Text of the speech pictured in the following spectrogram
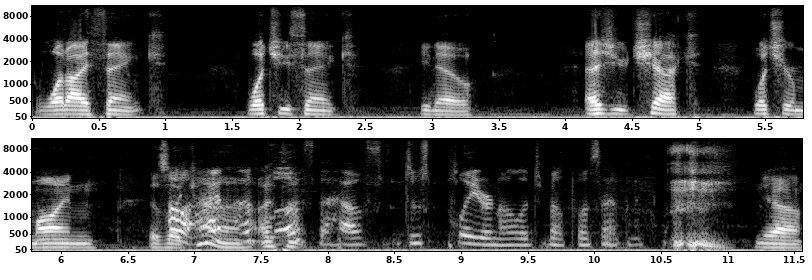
what I think, what you think, you know, as you check what your mind is Oh, like. I'd, huh, I'd I love think, to have just player knowledge about what's happening. yeah,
